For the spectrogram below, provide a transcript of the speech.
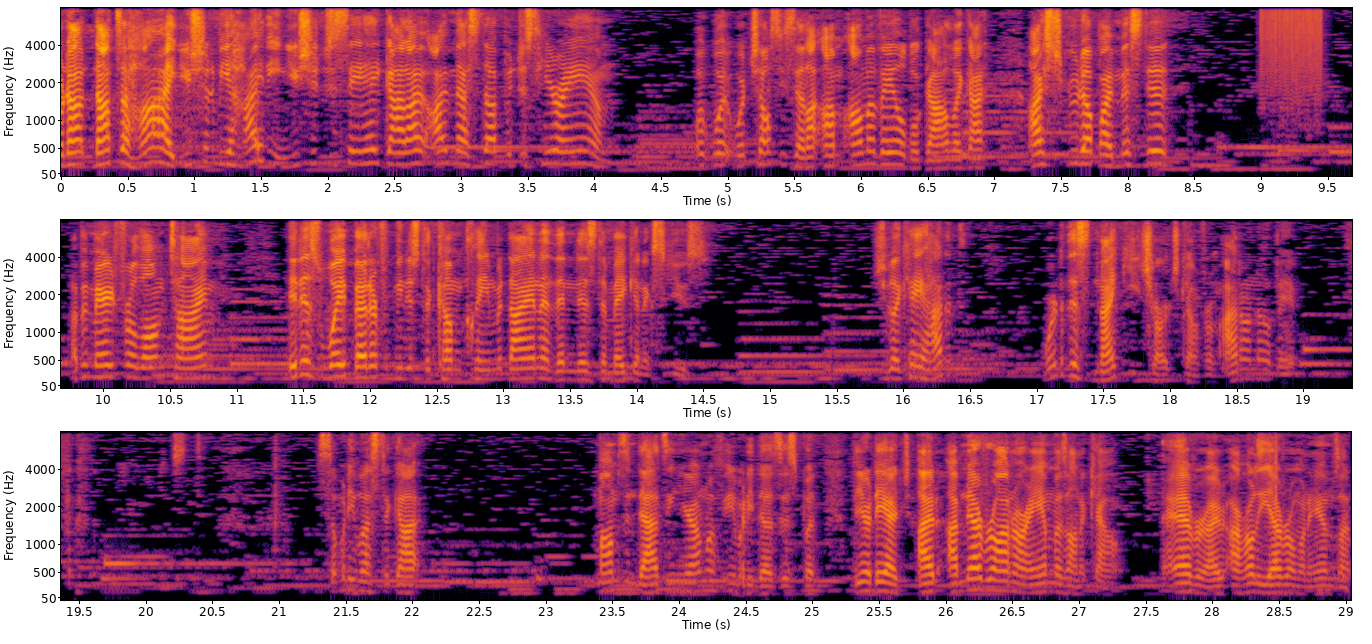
or not, not to hide. You shouldn't be hiding. You should just say, hey, God, I, I messed up and just here I am. What, what, what Chelsea said, I'm, I'm available, God. Like, I, I screwed up. I missed it. I've been married for a long time. It is way better for me just to come clean with Diana than it is to make an excuse. She'd be like, hey, how did, where did this Nike charge come from? I don't know, babe. Somebody must have got, moms and dads in here, I don't know if anybody does this, but the other day, I, I, am never on our Amazon account. Ever. I, I hardly ever am on Amazon.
